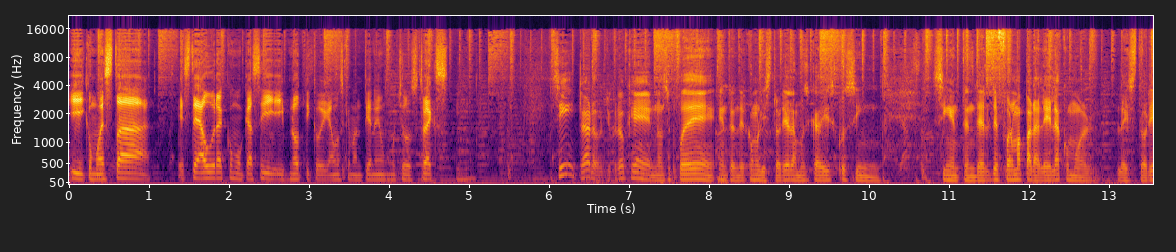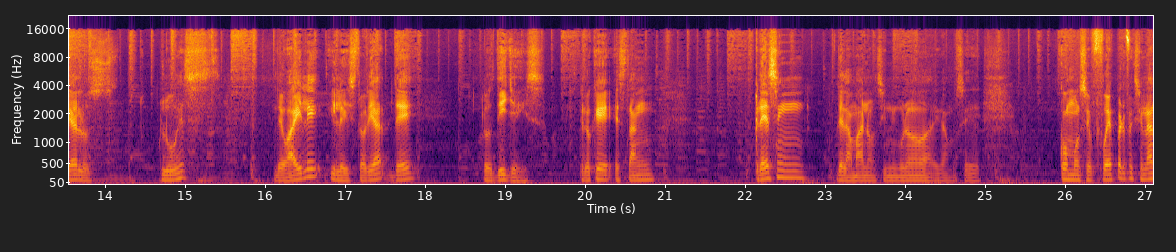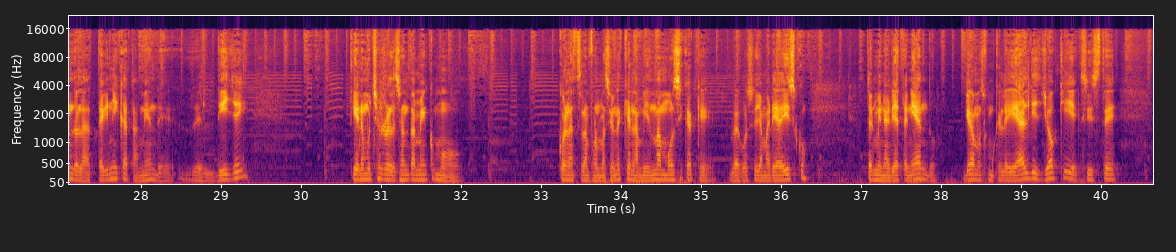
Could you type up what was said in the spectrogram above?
y como esta este aura como casi hipnótico, digamos, que mantiene muchos los tracks. Sí, claro, yo creo que no se puede entender como la historia de la música disco sin, sin entender de forma paralela como la historia de los clubes de baile y la historia de los DJs. Creo que están, crecen de la mano, sin ninguna digamos. Eh, como se fue perfeccionando la técnica también de, del DJ, tiene mucha relación también como con las transformaciones que la misma música que luego se llamaría disco terminaría teniendo. Digamos, como que la idea del disc jockey existe,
